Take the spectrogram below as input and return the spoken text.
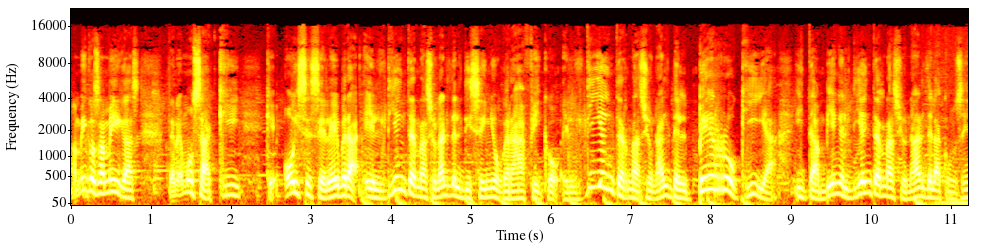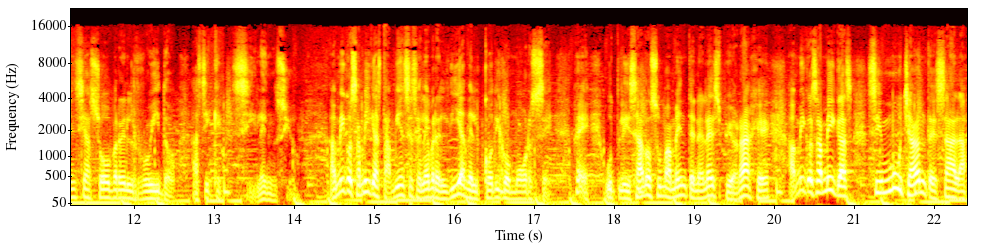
Amigos, amigas, tenemos aquí que hoy se celebra el Día Internacional del Diseño Gráfico, el Día Internacional del Perro Guía y también el Día Internacional de la Conciencia sobre el Ruido. Así que silencio. Amigos, amigas, también se celebra el Día del Código Morse, utilizado sumamente en el espionaje. Amigos, amigas, sin mucha antesala,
